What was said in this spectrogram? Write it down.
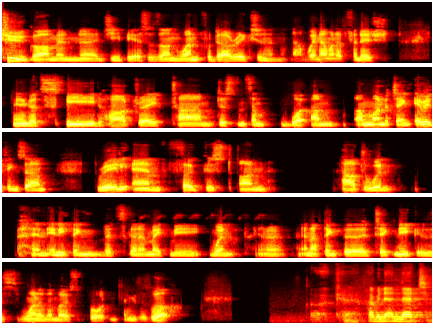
two Garmin uh, GPSs on, one for direction and when I'm going to finish, and I've got speed, heart rate, time, distance. I'm what I'm I'm monitoring everything. So I'm really am focused on how to win and anything that's going to make me win. You know, and I think the technique is one of the most important things as well. Okay, I mean, and that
